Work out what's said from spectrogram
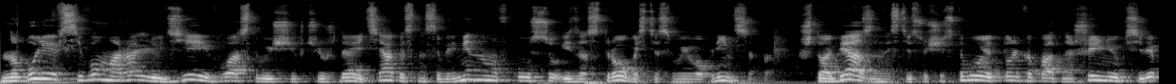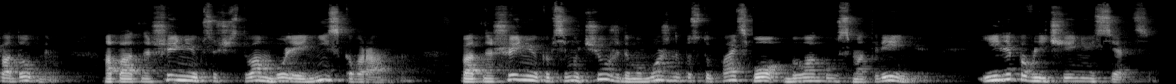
Но более всего мораль людей, властвующих чужда и тягостна современному вкусу из-за строгости своего принципа, что обязанности существуют только по отношению к себе подобным – а по отношению к существам более низкого ранга, по отношению ко всему чуждому можно поступать по благоусмотрению или по влечению сердца.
